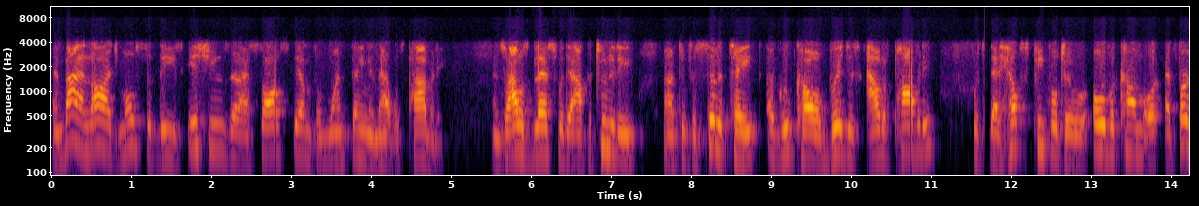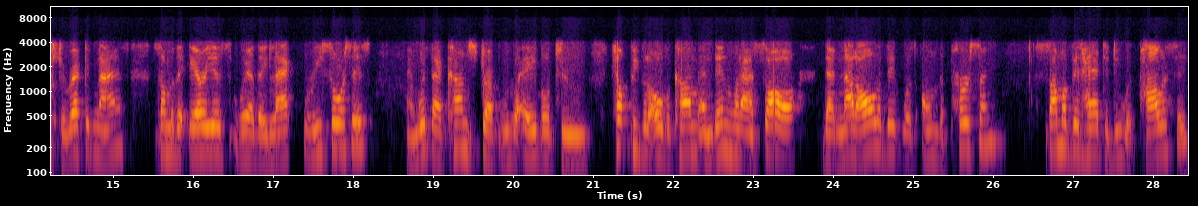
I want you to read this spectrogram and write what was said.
And by and large, most of these issues that I saw stem from one thing, and that was poverty. And so I was blessed with the opportunity uh, to facilitate a group called Bridges Out of Poverty, which that helps people to overcome or at first to recognize some of the areas where they lack resources. And with that construct, we were able to help people to overcome. And then when I saw that not all of it was on the person. Some of it had to do with policy.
